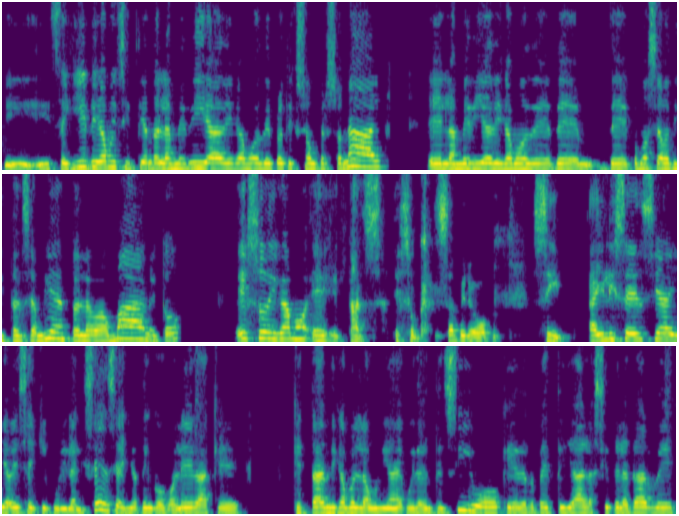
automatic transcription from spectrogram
y, seguir, digamos, insistiendo en las medidas, digamos, de protección personal, en las medidas, digamos, de, de, de, ¿cómo se llama?, distanciamiento, el lavado mano y todo. Eso, digamos, eh, eh, cansa, eso cansa, pero sí, hay licencia y a veces hay que cubrir la licencia. Yo tengo colegas que, que están, digamos, en la unidad de cuidado intensivo, que de repente ya a las 7 de la tarde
